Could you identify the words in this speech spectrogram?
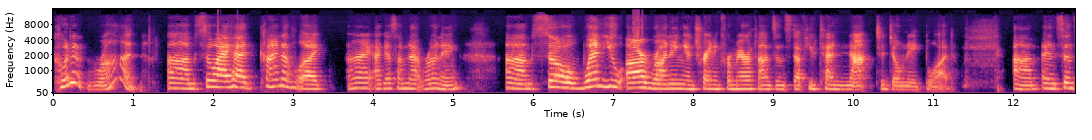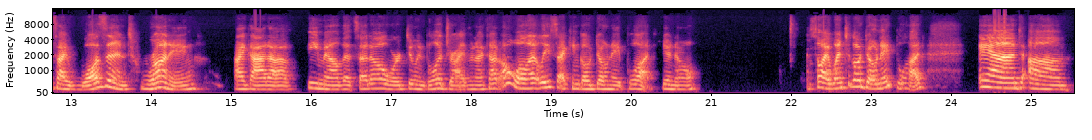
couldn't run. Um, so I had kind of like, all right, I guess I'm not running. Um, so when you are running and training for marathons and stuff, you tend not to donate blood. Um, and since I wasn't running, I got a email that said, "Oh, we're doing blood drive," and I thought, "Oh, well, at least I can go donate blood," you know. So I went to go donate blood, and um,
